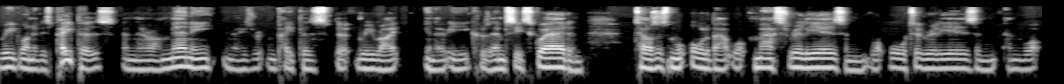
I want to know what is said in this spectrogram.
read one of his papers, and there are many, you know, he's written papers that rewrite, you know, E equals mc squared and tells us all about what mass really is and what water really is and, and what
